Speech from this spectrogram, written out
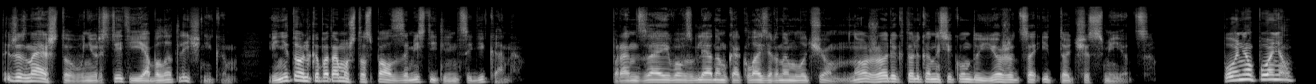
Ты же знаешь, что в университете я был отличником, и не только потому, что спал с заместительницей декана. Пронзая его взглядом, как лазерным лучом, но Жорик только на секунду ежится и тотчас смеется. «Понял, понял.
